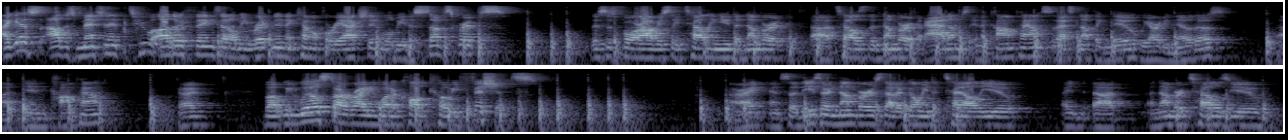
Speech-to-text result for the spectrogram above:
I guess I'll just mention it. Two other things that'll be written in a chemical reaction will be the subscripts. This is for obviously telling you the number, uh, tells the number of atoms in a compound, so that's nothing new. We already know those uh, in compound, okay? But we will start writing what are called coefficients. Right, and so these are numbers that are going to tell you, a, uh, a number tells you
